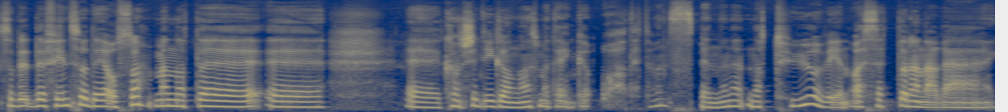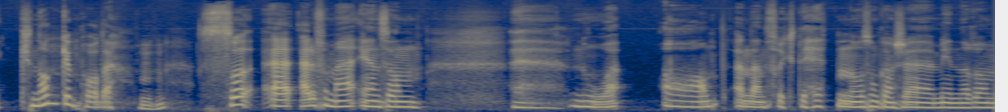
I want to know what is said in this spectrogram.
Så det, det fins jo det også. Men at eh, eh, eh, kanskje de gangene som jeg tenker å, dette var en spennende naturvin, og jeg setter den der eh, knaggen på det, så er, er det for meg en sånn eh, noe annet enn den fruktigheten, noe som kanskje minner om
